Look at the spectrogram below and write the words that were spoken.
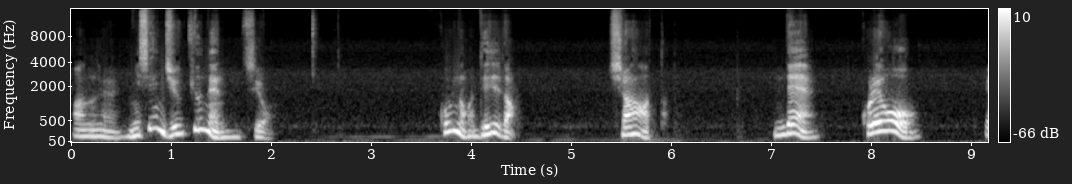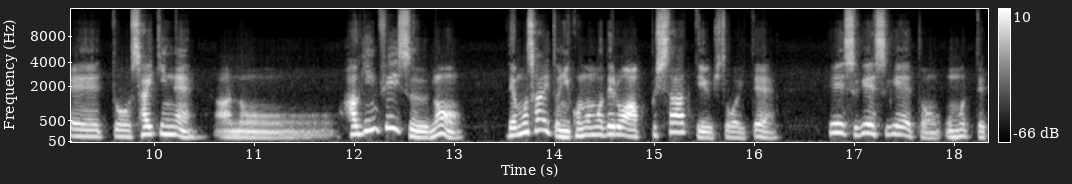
あのね、2019年ですよ。こういうのが出てた。知らなかった。で、これを、えっ、と、最近ね、あのーハギンフェイスのデモサイトにこのモデルをアップしたっていう人がいて、えー、すげえすげえと思って、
